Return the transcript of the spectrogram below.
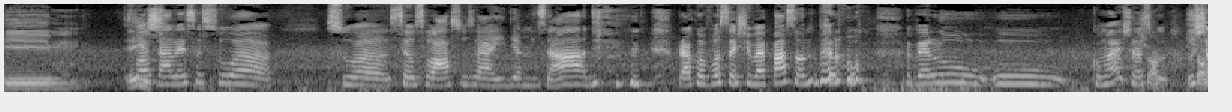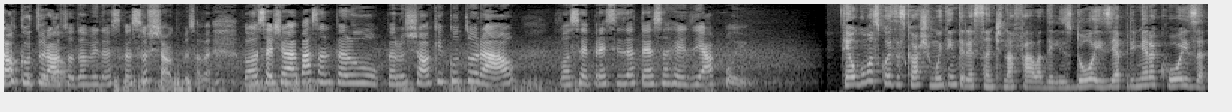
E é Fortaleça isso. sua sua, seus laços aí de amizade para quando você estiver passando pelo pelo o como é choque, o choque, choque cultural. cultural. Toda vida eu esqueço choque pessoal. Quando você estiver passando pelo pelo choque cultural você precisa ter essa rede de apoio tem algumas coisas que eu acho muito interessante na fala deles dois, e a primeira coisa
